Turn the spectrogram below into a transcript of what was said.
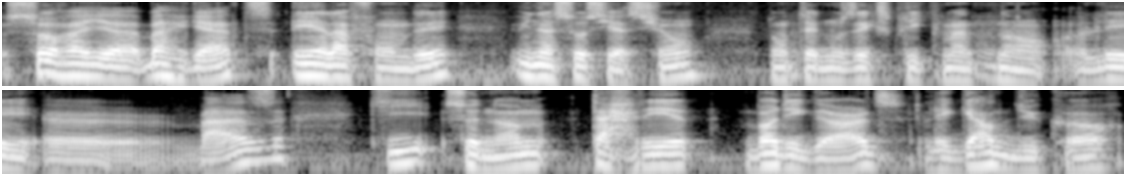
Soraya Bargat et elle a fondé une association dont elle nous explique maintenant les euh, bases, qui se nomme Tahrir Bodyguards, les gardes du corps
